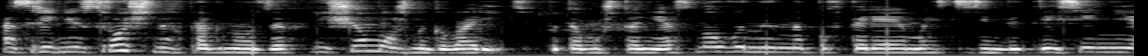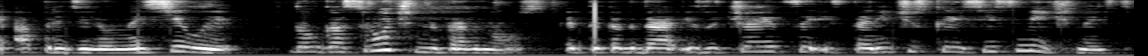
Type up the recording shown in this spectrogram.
о среднесрочных прогнозах еще можно говорить, потому что они основаны на повторяемости землетрясений определенной силы. Долгосрочный прогноз – это когда изучается историческая сейсмичность,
